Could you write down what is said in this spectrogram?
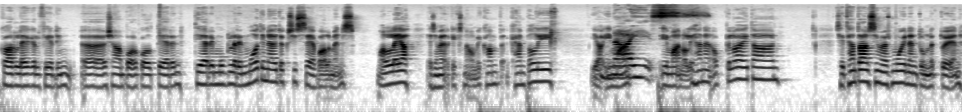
Karl Lagerfeldin, äh, Jean-Paul Gaultierin, Thierry Muglerin muotinäytöksissä ja valmensi malleja, esimerkiksi Naomi Campbellia ja Iman. Nice. Iman oli hänen oppilaitaan. Sitten hän tanssi myös muiden tunnettujen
